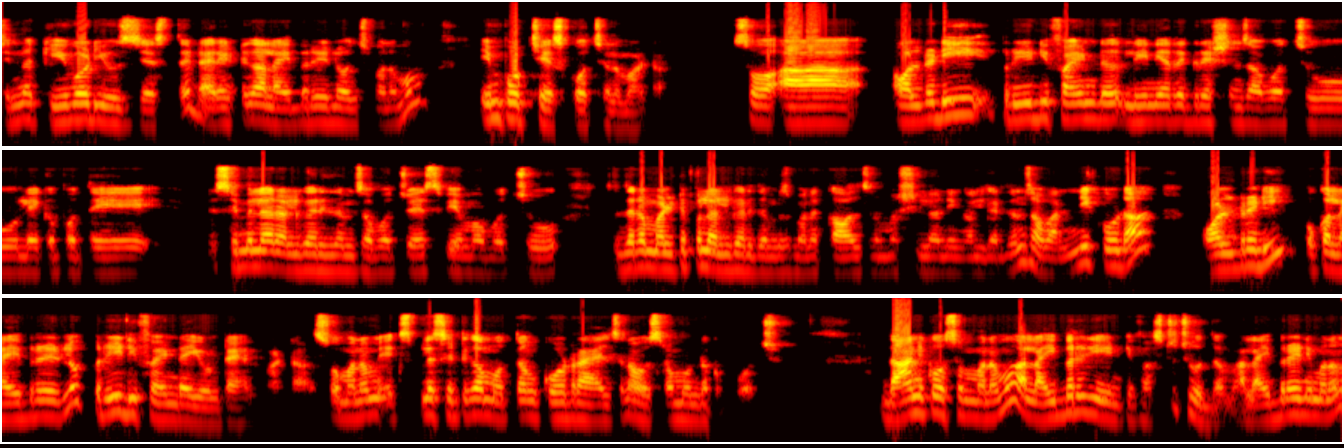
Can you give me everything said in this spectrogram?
చిన్న కీవర్డ్ యూజ్ చేస్తే డైరెక్ట్గా లైబ్రరీలోంచి మనము ఇంపోర్ట్ చేసుకోవచ్చు అనమాట సో ఆ ఆల్రెడీ ప్రీ డిఫైన్డ్ లీనియర్ రిగ్రెషన్స్ అవ్వచ్చు లేకపోతే సిమిలర్ అల్గరిథమ్స్ అవ్వచ్చు ఎస్విఎం అవ్వచ్చు దర్ మల్టిపుల్ అల్గరిథమ్స్ మనకు కావాల్సిన మషిన్ లెర్నింగ్ అల్గరిథమ్స్ అవన్నీ కూడా ఆల్రెడీ ఒక లైబ్రరీలో ప్రీ డిఫైన్డ్ అయి ఉంటాయి అనమాట సో మనం ఎక్స్ప్లెసిట్గా మొత్తం కోడ్ రాయాల్సిన అవసరం ఉండకపోవచ్చు. దానికోసం మనము ఆ లైబ్రరీ ఏంటి ఫస్ట్ చూద్దాం. ఆ లైబ్రరీని మనం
